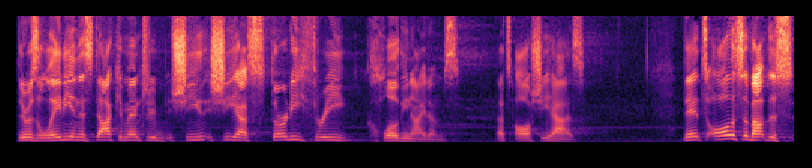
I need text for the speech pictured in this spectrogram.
There was a lady in this documentary, she, she has 33 clothing items. That's all she has. It's all this about this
